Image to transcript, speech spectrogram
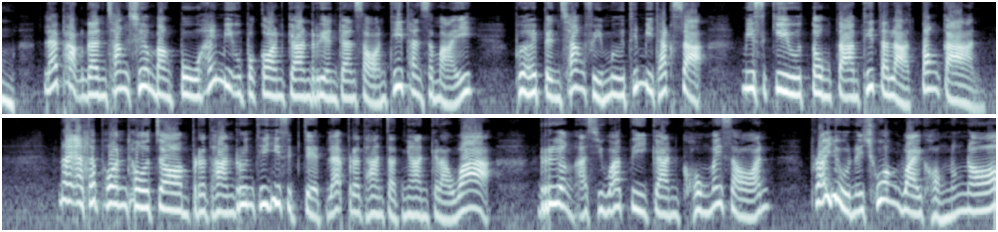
ม และผลักดันช่างเชื่อมบางปู ให้มีอุปกรณ์การเรียนการสอนที่ทันสมัย เพื่อให้เป็นช่างฝีมือที่มีทักษะ มีสกิลตรงตามที่ตลาดต้องการนายอัธพลโทจอมประธานรุ่นที่ 27 และประธานจัดงานกล่าวว่า เรื่องอาชีวตีกันคงไม่สอน เพราะอยู่ในช่วงวัยของน้อง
